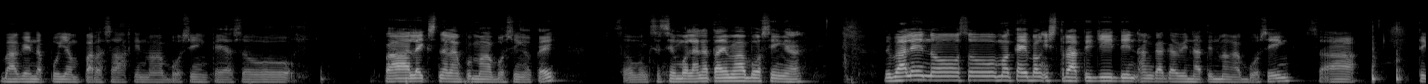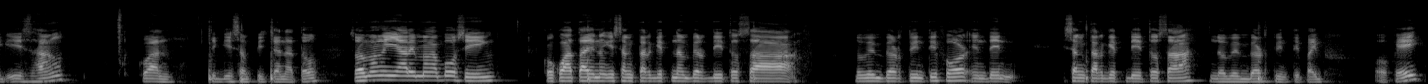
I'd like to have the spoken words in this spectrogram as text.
bagay na po yan para sa akin mga bossing. Kaya so, pa-likes na lang po mga bossing, okay? So, magsisimula na tayo mga bossing ha. Di bale, no? So, magkaibang strategy din ang gagawin natin mga bossing sa tig-isang kwan, tig-isang pitcha na to. So, ang mangyayari mga bossing, kukuha tayo ng isang target number dito sa November 24 and then isang target dito sa November 25. Okay?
